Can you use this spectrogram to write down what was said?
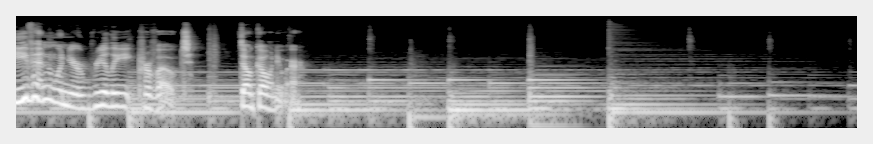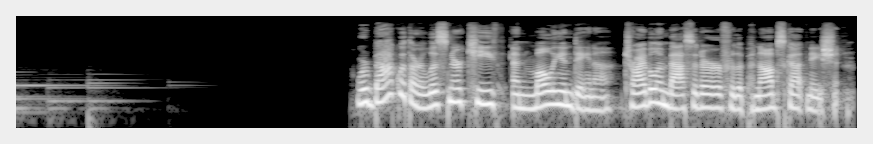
even when you're really provoked. Don't go anywhere. We're back with our listener Keith and Maulian Dana, tribal ambassador for the Penobscot Nation.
